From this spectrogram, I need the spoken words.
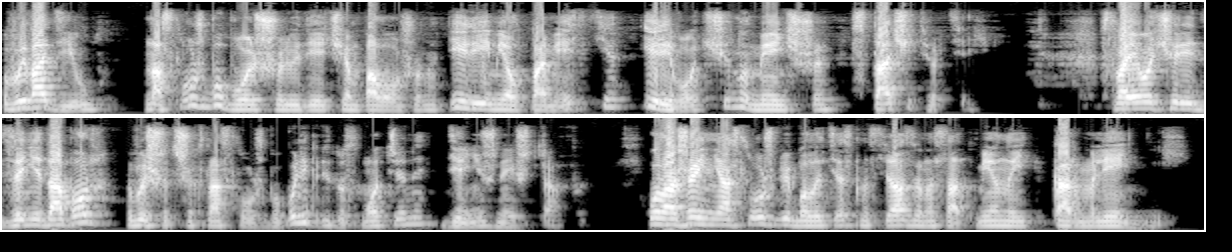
выводил на службу больше людей, чем положено, или имел поместье, или вотчину меньше ста четвертей. В свою очередь, за недобор вышедших на службу были предусмотрены денежные штрафы. Уложение о службе было тесно связано с отменой кормлений.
